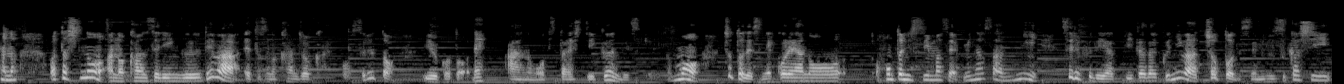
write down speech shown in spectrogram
あの、私のあのカウンセリングでは、えっと、その感情解放するということをね、あの、お伝えしていくんですけれども、ちょっとですね、これあの、本当にすいません。皆さんにセルフでやっていただくにはちょっとですね、難しい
